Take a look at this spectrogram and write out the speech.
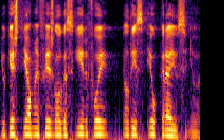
E o que este homem fez logo a seguir foi, ele disse, eu creio, Senhor.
